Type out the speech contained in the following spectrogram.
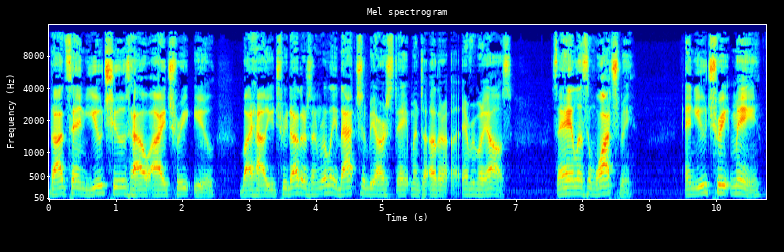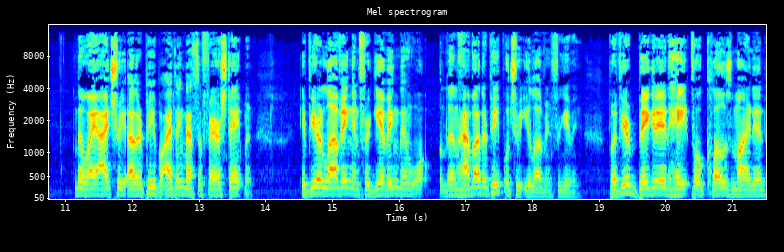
God's saying you choose how I treat you by how you treat others, and really that should be our statement to other uh, everybody else. Say, hey, listen, watch me, and you treat me the way I treat other people. I think that's a fair statement. If you're loving and forgiving, then then have other people treat you loving and forgiving. But if you're bigoted, hateful, closed-minded,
